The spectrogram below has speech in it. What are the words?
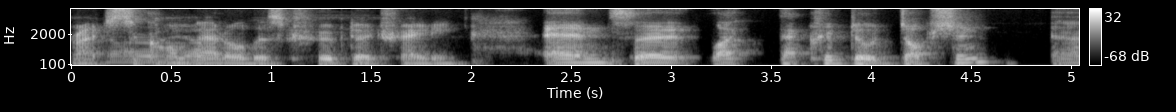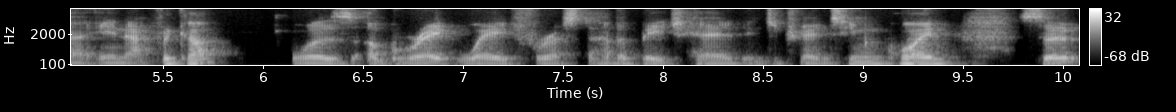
right, just to combat all this crypto trading. And so, like that crypto adoption uh, in Africa was a great way for us to have a beachhead into transhuman coin. So,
